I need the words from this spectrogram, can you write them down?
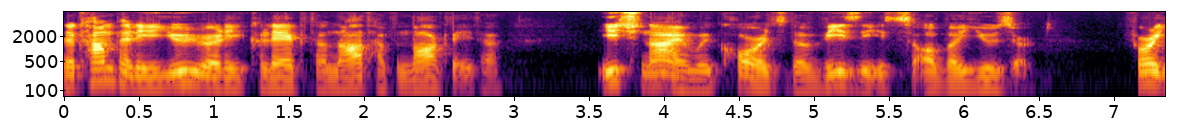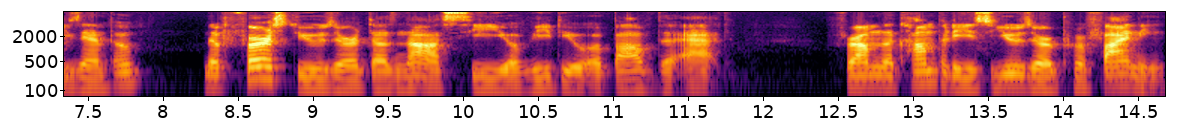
The company usually collects a lot of log data. Each line records the visits of a user. For example, the first user does not see a video above the ad. From the company's user profiling,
